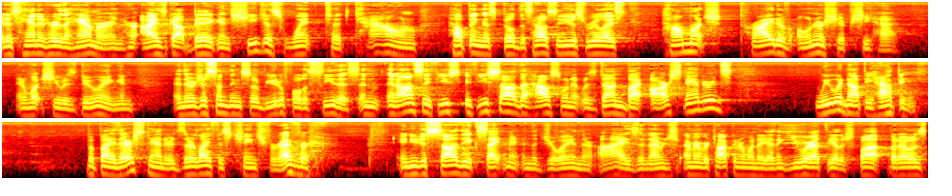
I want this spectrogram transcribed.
I just handed her the hammer, and her eyes got big, and she just went to town helping us build this house. And you just realized how much pride of ownership she had and what she was doing. And, and there was just something so beautiful to see this. And, and honestly, if you, if you saw the house when it was done by our standards, we would not be happy. But by their standards, their life has changed forever. And you just saw the excitement and the joy in their eyes. And I, just, I remember talking to her one day, I think you were at the other spot, but I was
